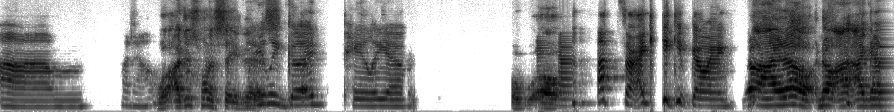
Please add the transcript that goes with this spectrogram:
Um, what else? Well, I just want to say this. Really good paleo. Oh, oh. Sorry, I can't keep going. No, I know. No, I, I got.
